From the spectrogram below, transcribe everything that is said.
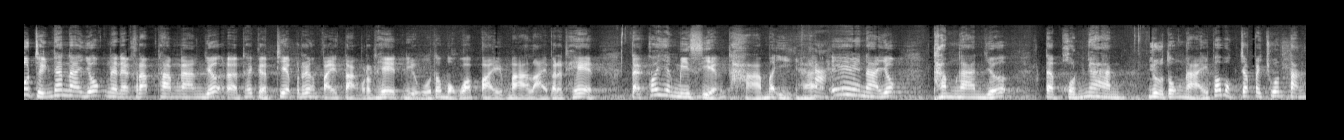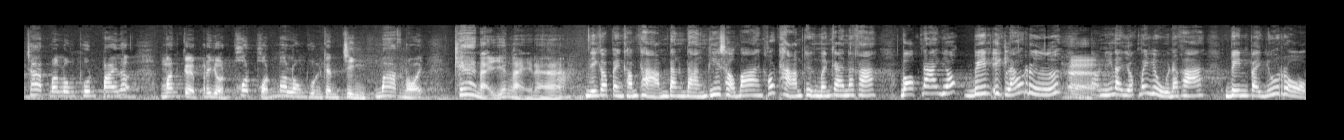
ูดถึงท่านนายกเนี่ยนะครับทำงานเยอะอะถ้าเกิดเทียบเรื่องไปต่างประเทศนี่โอ้โหต้องบอกว่าไปมาหลายประเทศ แต่ก็ยังมีเสียงถามมาอีกฮะค่ะเอ๊ะนายกทำงานเยอะ แต่ผลงานอยู่ตรงไหนเพราะบอกจะไปชวนต่างชาติมาลงทุนไปแล้ว มันเกิดประโยชน์โพดผลมาลงทุนกันจริงมากน้อย แค่ไหนยังไงนะฮะค่ะนี่ก็เป็นคำถามดัง ๆ ที่ชาวบ้านเขาถามถึงเหมือนกันนะคะ บอกนายกบินอีกแล้วหรือ ฮะ ตอนนี้นายกไม่อยู่นะคะ บินไปยุโรป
